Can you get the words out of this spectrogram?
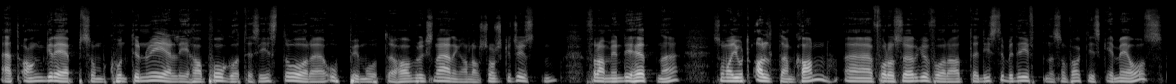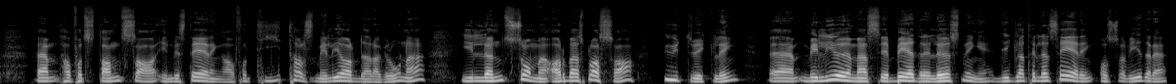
et, angrep som kontinuerlig har pågått det siste året opp mot havbruksnæringa langs norskekysten fra myndighetene, som har gjort alt de kan eh, for å sørge for at disse bedriftene som faktisk er med oss, eh, har fått stansa investeringer for titalls milliarder av kroner i lønnsomme arbeidsplasser utvikling, eh, miljømessige bedre løsninger, digitalisering osv. Så, videre.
